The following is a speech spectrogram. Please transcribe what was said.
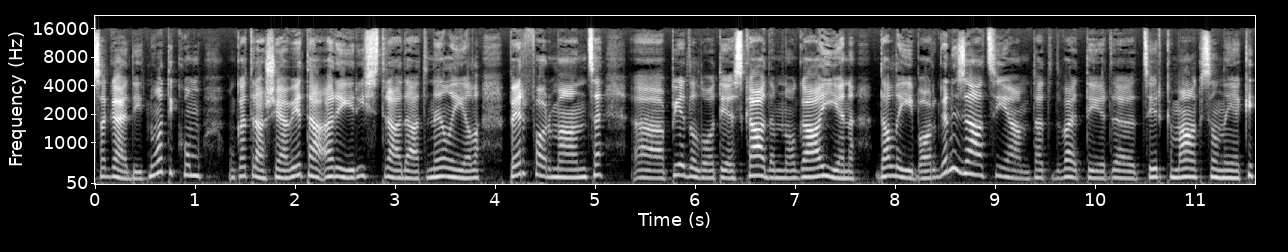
sagaidīt notikumu, un katrā šajā vietā arī ir izstrādāta neliela performance, piedaloties kādam no gājiena dalību organizācijām, tātad vai tie ir cirka mākslinieki,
